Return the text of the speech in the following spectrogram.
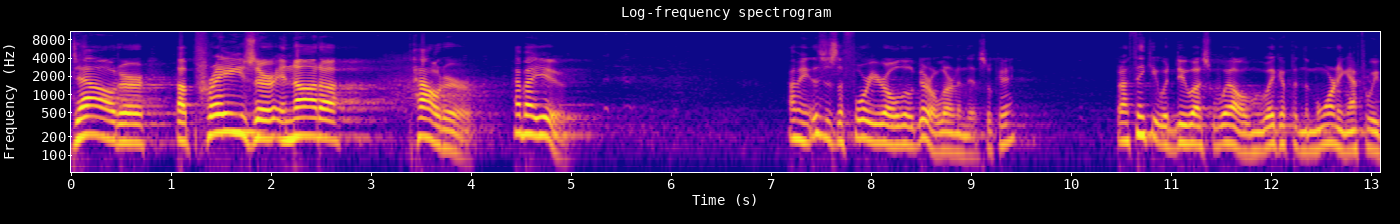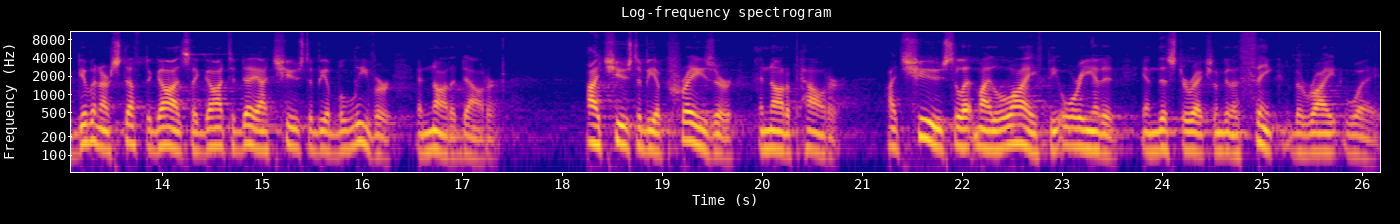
doubter, a praiser and not a pouter. How about you? I mean, this is a four year old little girl learning this, okay? But I think it would do us well when we wake up in the morning after we've given our stuff to God, say, God, today I choose to be a believer and not a doubter. I choose to be a praiser and not a pouter. I choose to let my life be oriented in this direction. I'm going to think the right way.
